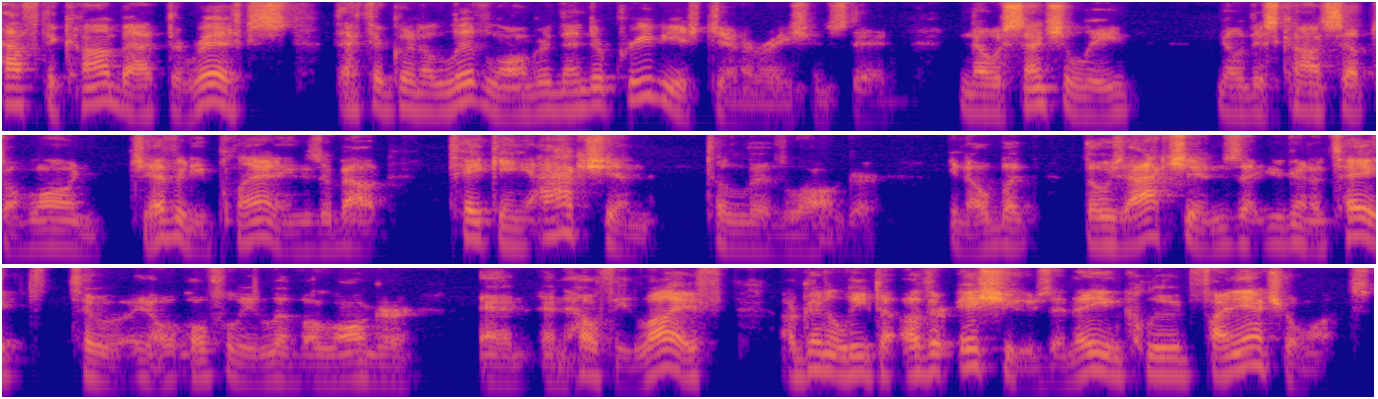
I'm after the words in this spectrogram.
have to combat the risks that they're going to live longer than their previous generations did. You know, essentially, you know, this concept of longevity planning is about taking action to live longer, you know, but those actions that you're going to take to, you know, hopefully live a longer and, and healthy life are going to lead to other issues. And they include financial ones,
